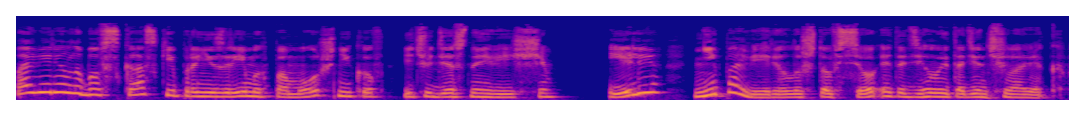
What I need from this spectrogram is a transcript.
поверила бы в сказки про незримых помощников и чудесные вещи. Или не поверила, что все это делает один человек.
